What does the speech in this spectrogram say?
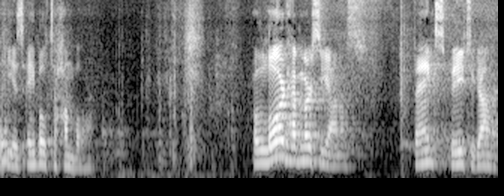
he is able to humble. O Lord, have mercy on us. Thanks be to God.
